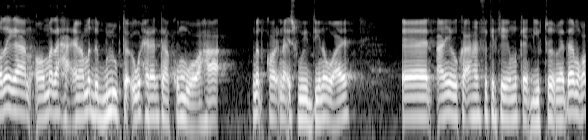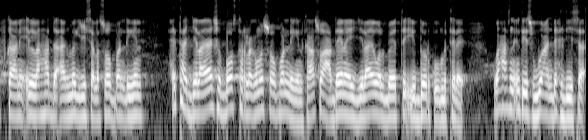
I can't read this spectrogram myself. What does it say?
odaygan oo madaxa cimaamada buluugta ugu xirantaha kumuu ahaa mid kahor inaan isweydiino waaye anigu ka ahaan fikirkeyga markaan dhiibto maadaama qofkaani ilaa hadda aan magaciisa la soo bandhigin xitaa jilaayaasha booster lagama soo bandhigin kaasoo cadeynaya jilaayo walbeeta iyo doorka uu matalay waxaasna inta isbuucan dhexdiisa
